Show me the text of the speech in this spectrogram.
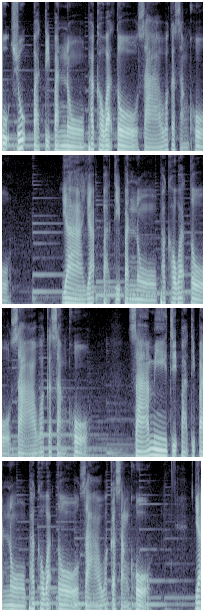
อุชุปฏิปันโนภควะโตสาวกสังโฆ ยายะปฏิปันโนภควะโตสาวกสังโฆ สามีจิปฏิปันโนภควะโตสาวกสังโฆ ยะ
